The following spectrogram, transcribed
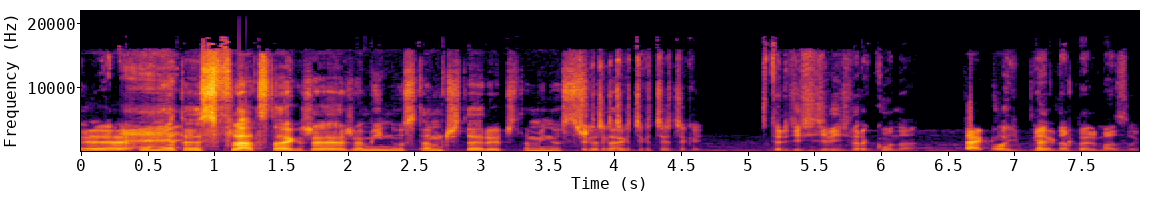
E, u mnie to jest flat, tak? Że, że minus tam 4, czy tam minus 3, Czekaj, czekaj, tak? czekaj, czekaj, czekaj. 49 w Rakuna. Tak, Oj, biedna Belmazok.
